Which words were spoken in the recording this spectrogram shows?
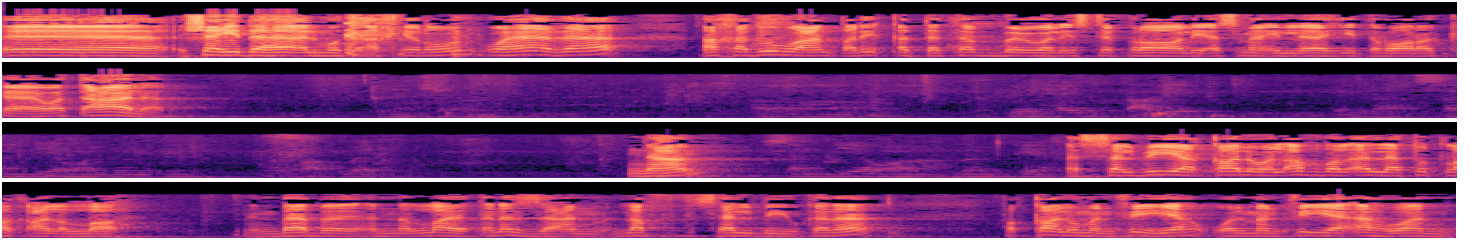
آه، شهدها المتأخرون. وهذا أخذوه عن طريق التتبع والاستقراء لأسماء الله تبارك وتعالى. نعم. السلبية قالوا والأفضل ألا تطلق على الله. من باب أن الله يتنزع عن لفظ سلبي وكذا فقالوا منفية والمنفية أهون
